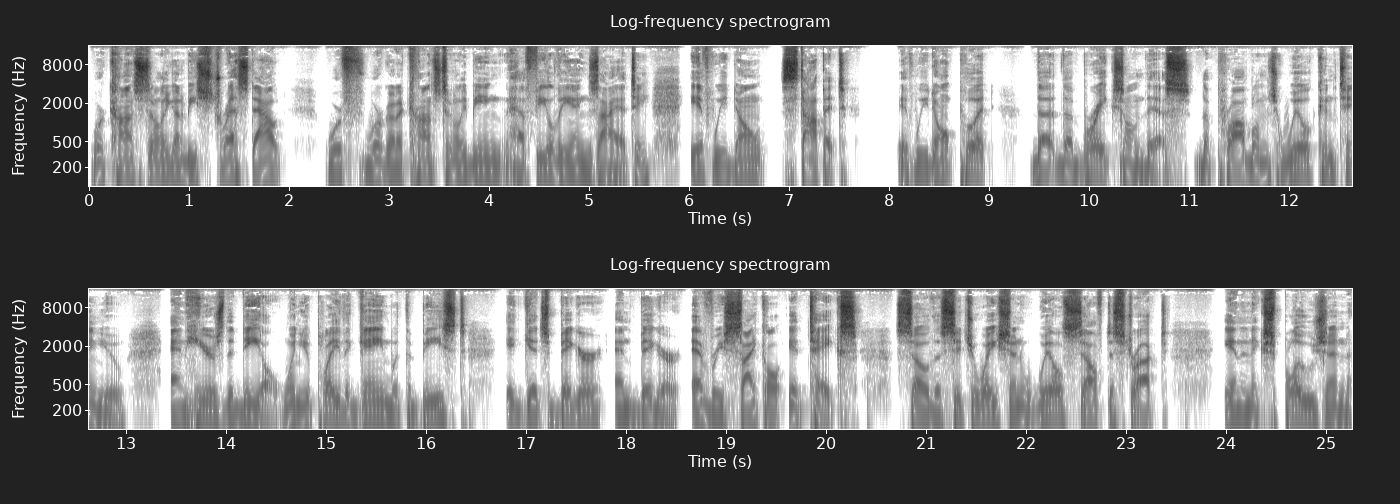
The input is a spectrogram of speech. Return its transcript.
We're constantly going to be stressed out. We're, we're going to constantly being have, feel the anxiety if we don't stop it if we don't put the the brakes on this, the problems will continue. And here's the deal: when you play the game with the beast, it gets bigger and bigger every cycle it takes. So the situation will self-destruct in an explosion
